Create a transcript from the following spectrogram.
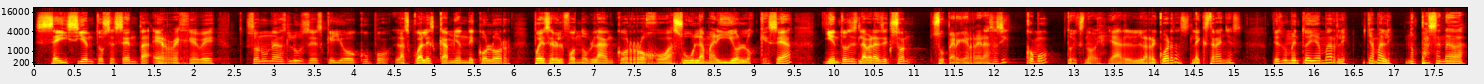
660 RGB. Son unas luces que yo ocupo, las cuales cambian de color. Puede ser el fondo blanco, rojo, azul, amarillo, lo que sea. Y entonces la verdad es que son súper guerreras, así como tu exnovia. ¿Ya la recuerdas? ¿La extrañas? Es momento de llamarle. Llámale, no pasa nada.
